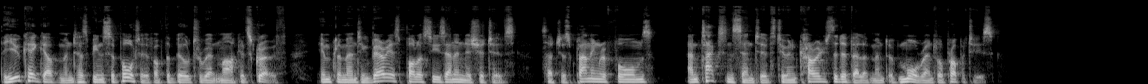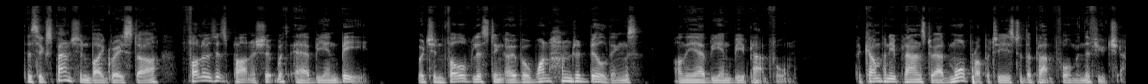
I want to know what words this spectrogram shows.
The UK government has been supportive of the build to rent market's growth, implementing various policies and initiatives, such as planning reforms and tax incentives to encourage the development of more rental properties. This expansion by Greystar follows its partnership with Airbnb, which involved listing over 100 buildings on the Airbnb platform. The company plans to add more properties to the platform in the future.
